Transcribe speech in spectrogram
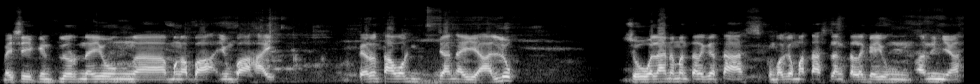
may second floor na yung ah, mga ba, yung bahay. Pero ang tawag diyan ay ah, loop. So wala naman talaga taas, kumbaga mataas lang talaga yung ano niya,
